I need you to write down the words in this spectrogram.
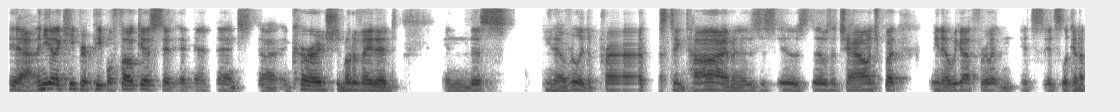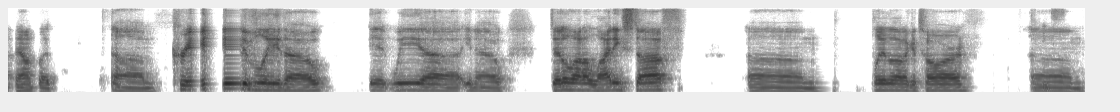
yeah, and you got to keep your people focused and and, and uh, encouraged and motivated in this you know really depressing time, and it was just it was it was a challenge, but you know we got through it, and it's it's looking up now. But um, creatively though, it we uh, you know did a lot of lighting stuff, um, played a lot of guitar, um,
